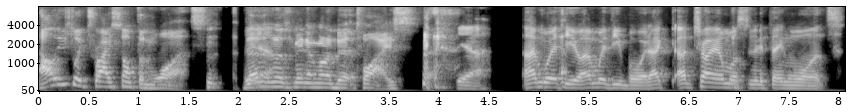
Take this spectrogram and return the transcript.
I'll usually try something once. That yeah. doesn't mean I'm going to do it twice. yeah, I'm with you. I'm with you, Boyd. I I'd try almost anything once.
